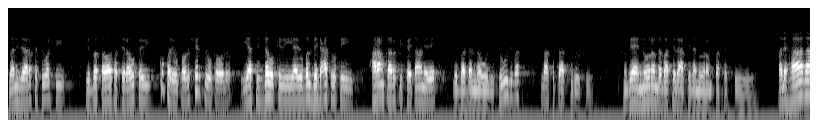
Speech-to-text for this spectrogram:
فلانی زیارت ته چې ورشي یو دوه طوافه ترې راوکوي کفر یې وکولو شرک یې وکولو یا سجده وکوي یا یو بل بدعت وکوي حرام کار وکړي شیطان یې د بدن نه ووځي چې ووځي بس لاس کار شروع کړي نو بیا یې نورم د باطله عقیده نورم پخه شي فلهذا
